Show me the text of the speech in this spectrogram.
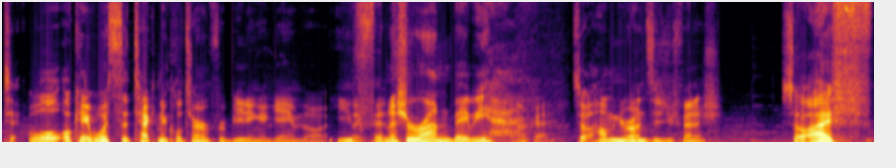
t- well, okay. What's the technical term for beating a game, though? you Like- finish a run, baby. Okay. So how many runs did you finish? So I've,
